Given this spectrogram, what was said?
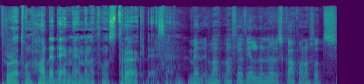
Tror du att hon hade dig med men att hon strök dig sen? Men va- varför vill du nu skapa någon sorts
